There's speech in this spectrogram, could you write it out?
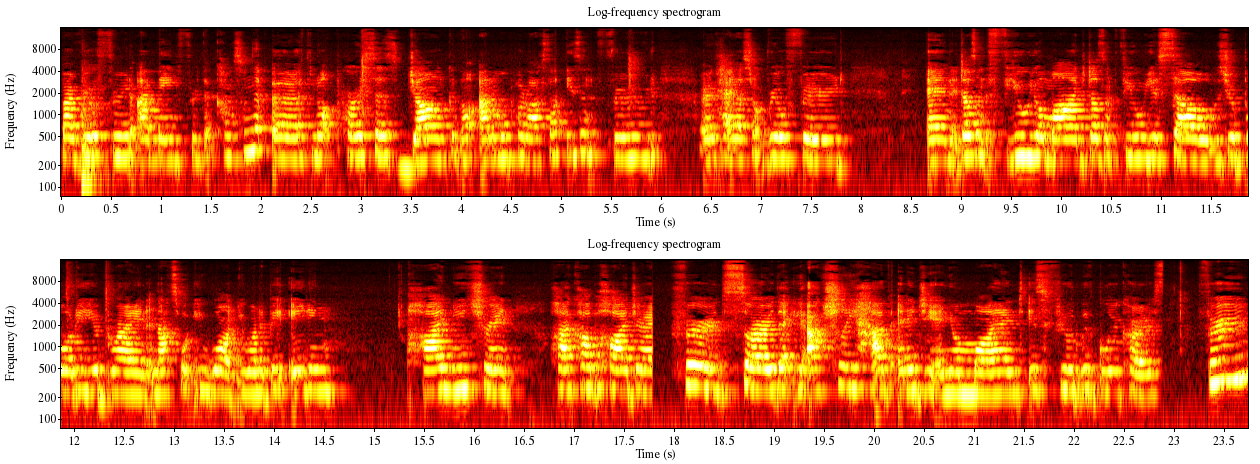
By real food, I mean food that comes from the earth, not processed junk, not animal products. That isn't food okay, that's not real food and it doesn't fuel your mind, it doesn't fuel your cells, your body, your brain, and that's what you want. You want to be eating high nutrient, high carbohydrate foods so that you actually have energy and your mind is filled with glucose. Food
